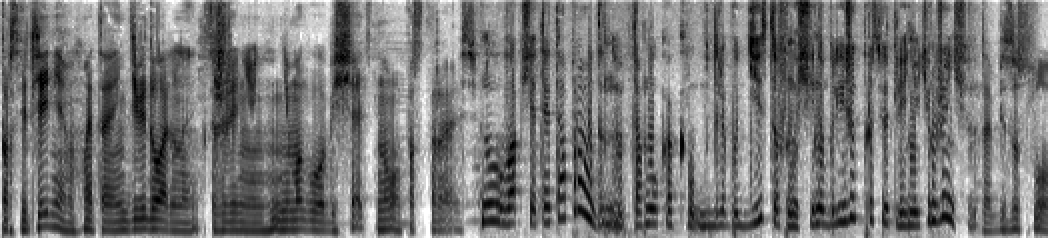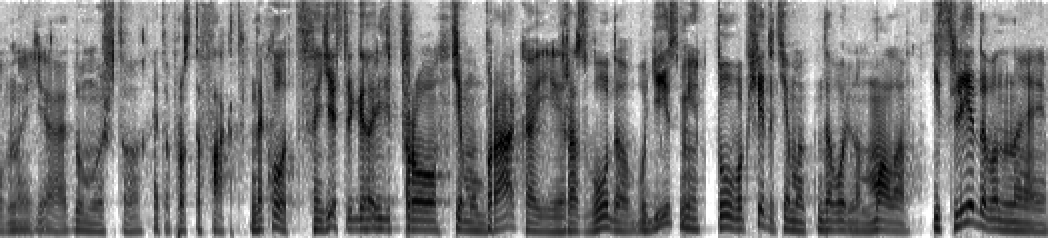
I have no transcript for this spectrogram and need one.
Просветлением это индивидуально, к сожалению, не могу обещать, но постараюсь. Ну, вообще-то это оправдано, потому как для буддистов мужчина ближе к просветлению, чем женщина. Да, безусловно. Я думаю, что это просто факт. Так вот, если говорить про тему брака и развода в буддизме, то вообще эта тема довольно мало исследованная,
